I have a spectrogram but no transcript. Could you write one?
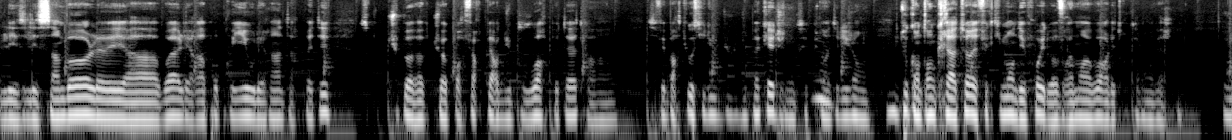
les, les symboles et à ouais, les réapproprier ou les réinterpréter, tu peux, tu vas pouvoir faire perdre du pouvoir peut-être. Ça fait partie aussi du, du- du package, donc c'est plutôt Mm. intelligent. Surtout qu'en tant que créateur, effectivement, des fois, il doit vraiment avoir les trucs à l'envers. quoi.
